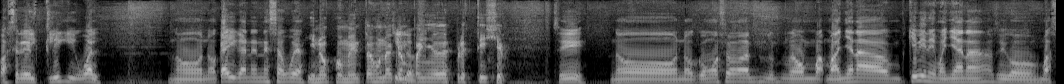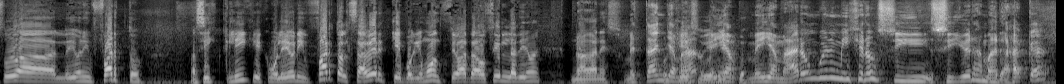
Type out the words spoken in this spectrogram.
Va a hacer el clic igual. No, no caigan en esa wea. Y nos comentas una campaña de desprestigio. Sí, no, no, ¿cómo se llama? No, ma- mañana, ¿qué viene mañana? Así como, Masuda le dio un infarto. Así clic, es como le dio un infarto al saber que Pokémon se va a traducir en Latinoamérica. No hagan eso. Me están llamando, me, llam- me llamaron, güey, y me dijeron si, si yo era maraca.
